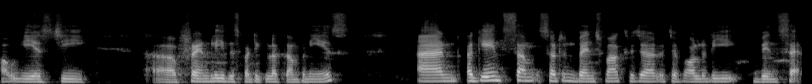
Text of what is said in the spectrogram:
how esg uh, friendly this particular company is. And again some certain benchmarks which are which have already been set.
